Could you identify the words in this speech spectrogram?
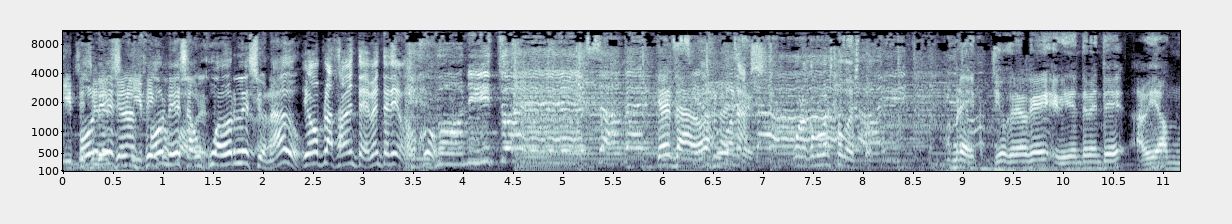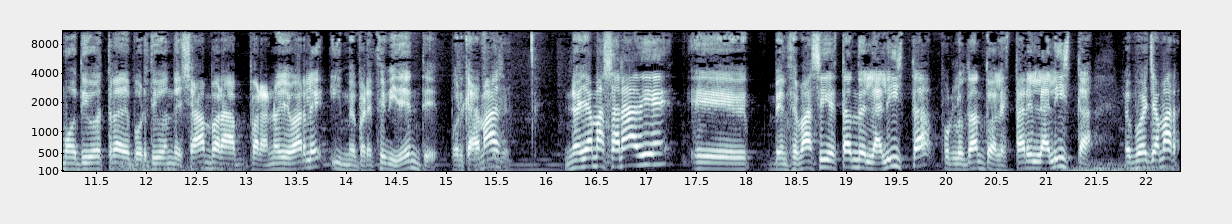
Y pones, a un jugador lesionado. Diego Plaza, vente, vente, Diego. ¿Qué tal? Bueno, ¿cómo ves todo esto? Hombre, yo creo que evidentemente había un motivo extradeportivo en Deschamps para, para no llevarle y me parece evidente. Porque además no llamas a nadie, eh, Benzema sigue estando en la lista, por lo tanto al estar en la lista lo puedes llamar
